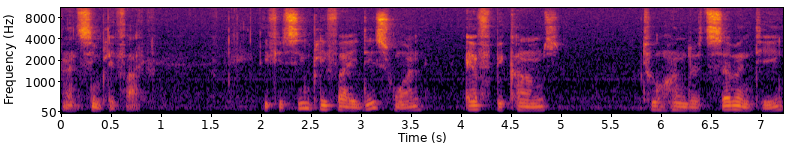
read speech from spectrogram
and simplify. If you simplify this one, f becomes 270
